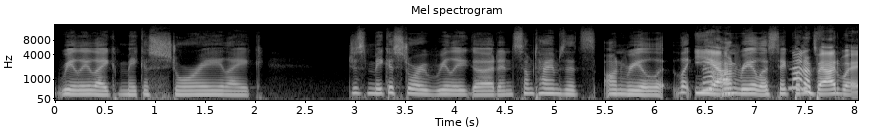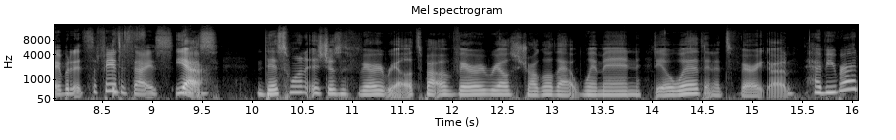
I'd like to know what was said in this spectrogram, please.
really like make a story like just make a story really good and sometimes it's unreal like Yeah. unrealistic Not but in a bad way, but it's a fantasize. Yes. This one is just very real. It's about a very real struggle that women deal with, and it's very good. Have you read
